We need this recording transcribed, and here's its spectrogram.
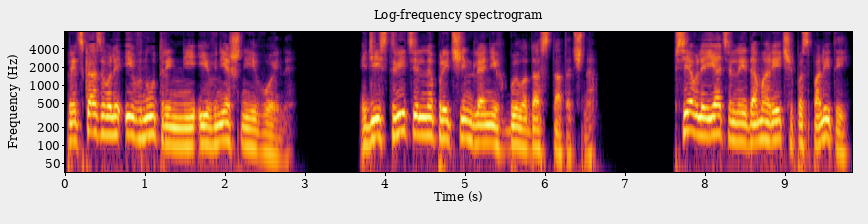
Предсказывали и внутренние, и внешние войны. И действительно, причин для них было достаточно. Все влиятельные дома Речи Посполитой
